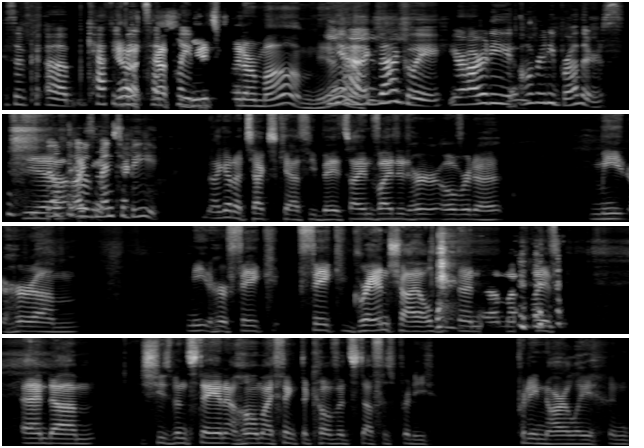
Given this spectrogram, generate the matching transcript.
because uh, Kathy yeah, Bates had Kathy played Bates played our mom. yeah. Yeah, exactly you're already already brothers yeah. It was gotta meant to be I got a text Kathy Bates. I invited her over to meet her, um, meet her fake fake grandchild and uh, my wife, and um, she's been staying at home. I think the COVID stuff is pretty pretty gnarly, and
